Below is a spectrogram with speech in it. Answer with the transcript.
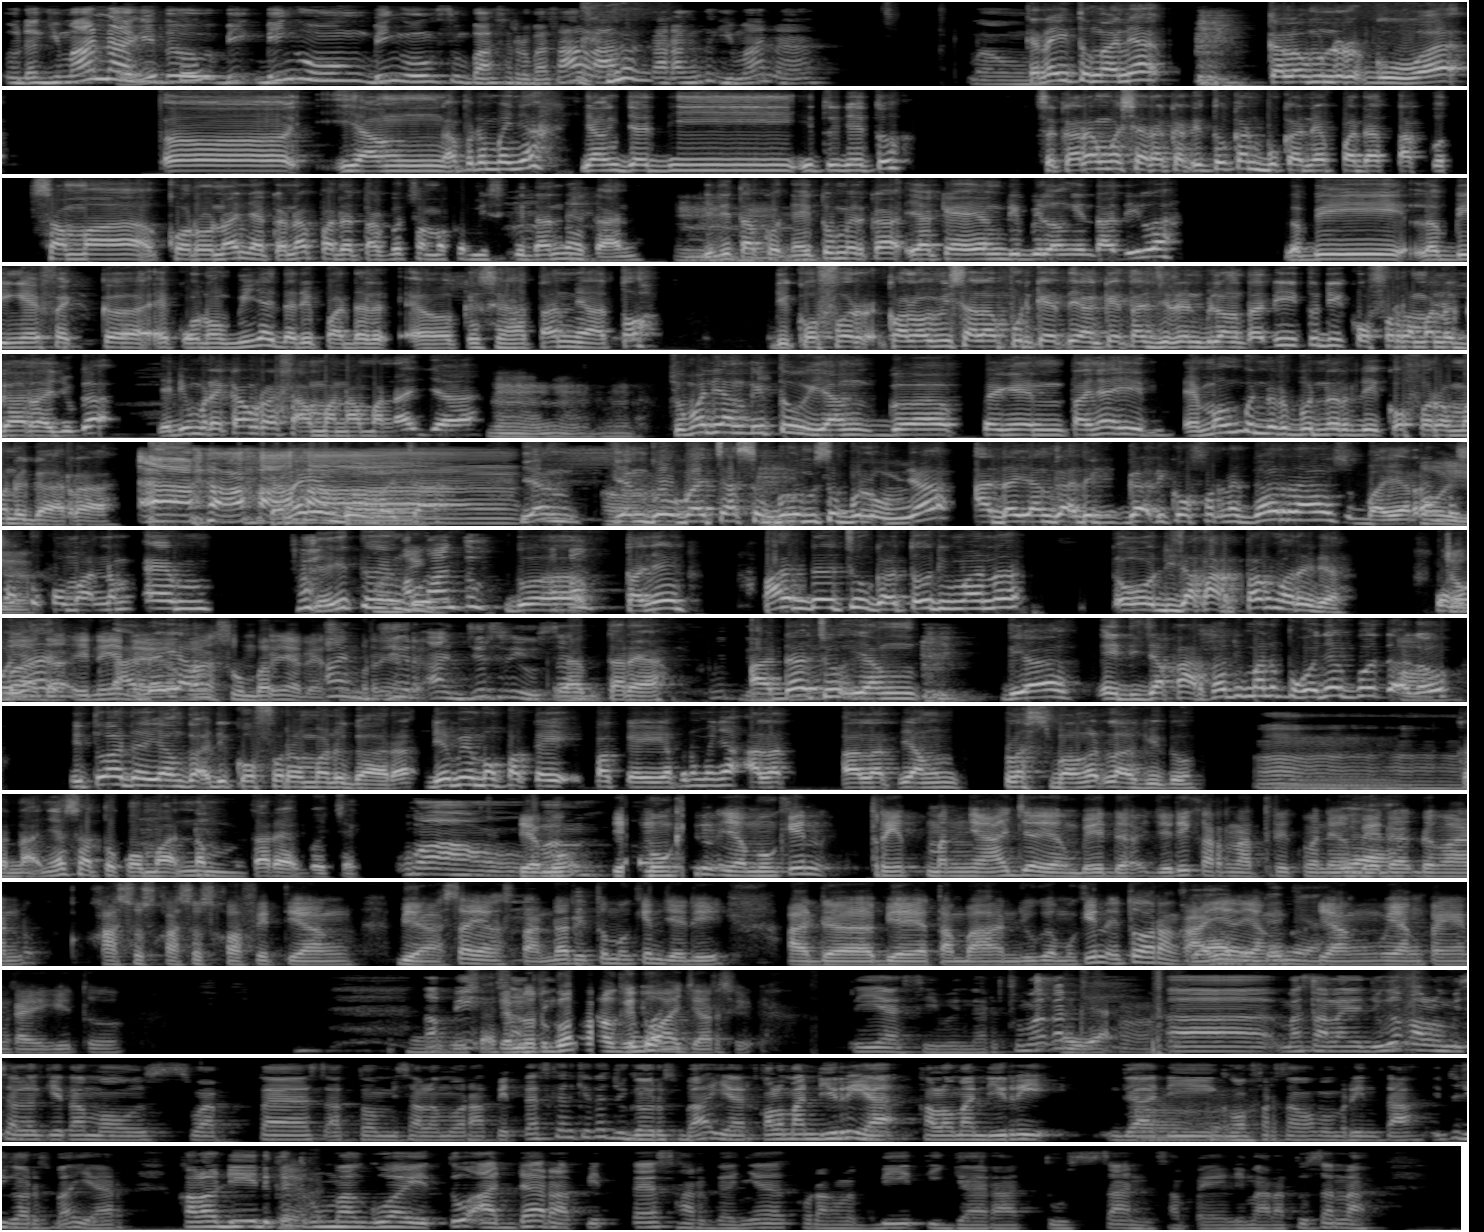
Udah gimana Ya gitu? Bi- bingung, bingung sumpah serba salah. Sekarang tuh gimana? Mau Karena hitungannya kalau menurut gua eh yang apa namanya? Yang jadi itunya itu sekarang masyarakat itu kan bukannya pada takut sama coronanya karena pada takut sama kemiskinannya kan. Jadi Hmm. takutnya itu mereka ya kayak yang dibilangin tadi lah lebih lebih ngefek ke ekonominya daripada eh, kesehatannya toh di cover kalau misalnya pun kayak yang kayak Tajrin bilang tadi itu di cover sama negara juga jadi mereka merasa aman-aman aja Hmm, hmm, hmm. cuman yang itu yang gue pengen tanyain emang bener-bener di cover sama negara Karena yang gua baca, yang Ah. yang gue baca sebelum sebelumnya ada yang nggak di nggak di cover negara bayaran Oh, iya. 1,6 m ya itu yang gue gue tanyain ada cuy gak tau di mana oh di Jakarta kemarin ya Coba pokoknya ada ini ada deh, yang apa sumbernya deh, sumbernya. Anjir, deh. anjir ya seriusan. bentar ya ada cuy yang dia eh di Jakarta di mana pokoknya gue tak tahu Oh. Itu ada yang nggak di cover sama negara dia memang pakai pakai apa namanya alat alat yang plus banget lah gitu Ah. kenanya 1,6 bentar ya gue cek Wow. Ya, mu- ya mungkin ya mungkin treatmentnya aja yang beda. Jadi karena treatment yang Iya. beda dengan kasus-kasus COVID yang biasa yang standar itu mungkin jadi ada biaya tambahan juga. Mungkin itu orang Ya, kaya yang mungkin ya. yang yang pengen kayak gitu. Tapi- sih. menurut gua kalau gitu Cuman- wajar sih. Iya sih benar. Cuma kan Iya. eh, masalahnya juga kalau misalnya kita mau swab test atau misalnya mau rapid test kan kita juga harus bayar. Kalau mandiri ya, kalau mandiri nggak di Hmm. cover sama pemerintah itu juga harus bayar. Kalau di dekat Iya. rumah gua itu ada rapid test harganya kurang lebih 300-an sampai 500-an lah.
